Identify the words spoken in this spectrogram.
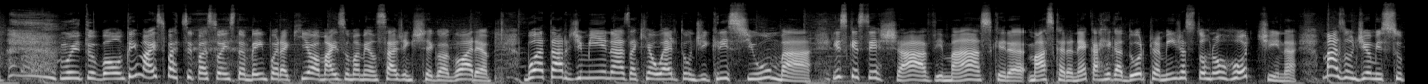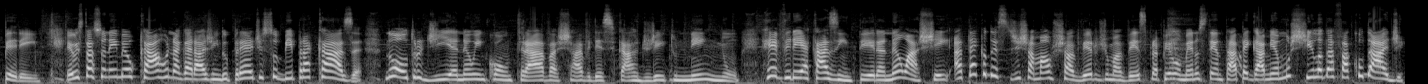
Muito bom. Tem mais participações também por aqui, ó. Mais uma mensagem que chegou agora. Boa tarde, Minas. Aqui é o Elton de Criciúma. Esquecer chave, máscara, máscara, né? Carregador, pra mim já se tornou rotina. Mas um dia eu me superei. Eu estacionei meu carro na garagem do prédio e subi pra casa. No outro dia, não encontrava a chave desse carro de jeito nenhum. Revirei a casa inteira, não achei, até que eu decidi chamar o chaveiro de uma vez pra pelo menos tentar pegar minha mochila da faculdade.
